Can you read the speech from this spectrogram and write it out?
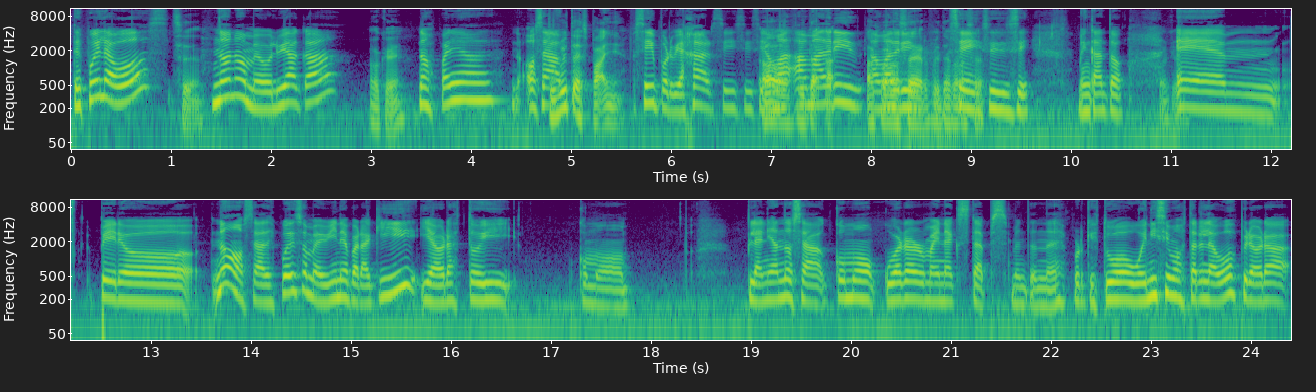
Después de la voz, Sí. no, no, me volví acá. Ok. No, España, o sea, Tú fuiste a España. sí, por viajar, sí, sí, sí, Oh, a, Ma- a fuiste a- Madrid, a a, Madrid. conocer, a sí, conocer. sí, sí, sí, me encantó. Em, pero, no, o sea, después de eso me vine para aquí y ahora estoy como planeando, o sea, cómo, what are my next steps, ¿me entendés? Porque estuvo buenísimo estar en la voz, pero ahora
